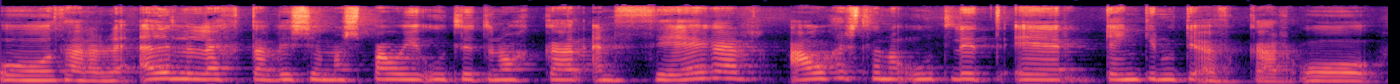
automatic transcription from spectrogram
og það er alveg eðlilegt að við séum að spá í útlitun okkar en þegar áherslan á útlit er gengin út í öfgar og,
